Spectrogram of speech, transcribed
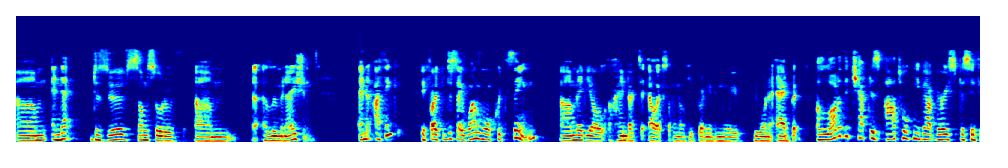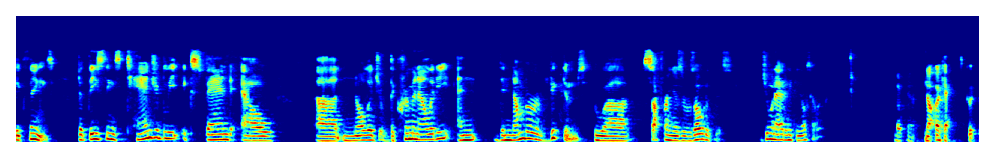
Um, and that deserves some sort of um, illumination. And I think if I could just say one more quick thing, uh, maybe I'll hand back to Alex. I don't know if you've got anything more you, you want to add, but a lot of the chapters are talking about very specific things. But these things tangibly expand our uh, knowledge of the criminality and the number of victims who are suffering as a result of this. Do you want to add anything else, Alex? Okay. No. Okay. Good.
